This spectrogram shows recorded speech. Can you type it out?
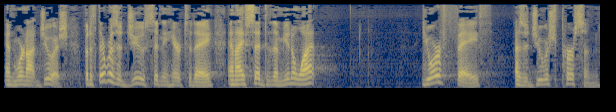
and we're not Jewish. But if there was a Jew sitting here today and I said to them, you know what? Your faith as a Jewish person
